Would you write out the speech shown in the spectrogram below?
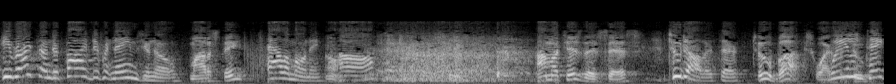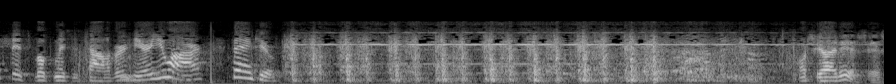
He writes under five different names, you know. Modesty? Alimony. Oh. Oh. How much is this, sis? Two dollars, sir. Two bucks. Why, We'll two... take this book, Mrs. Tolliver. Here you are. Thank you. What's the idea, sis?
